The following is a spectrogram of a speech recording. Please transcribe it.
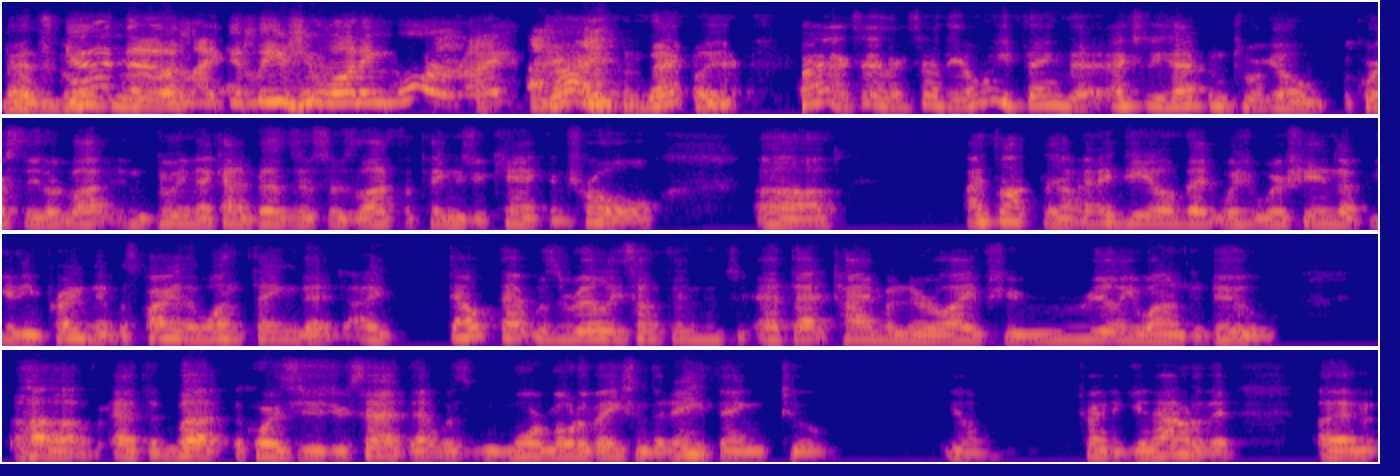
that's good though. like it leaves you wanting more, right? right, exactly. Right, like I said, like I said, the only thing that actually happened to you know, of course, there's a lot in doing that kind of business. There's lots of things you can't control. Uh, I thought the ideal that where she ended up getting pregnant was probably the one thing that I doubt that was really something at that time in their life she really wanted to do. Uh, at the, but of course, as you said, that was more motivation than anything to, you know, try to get out of it. and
